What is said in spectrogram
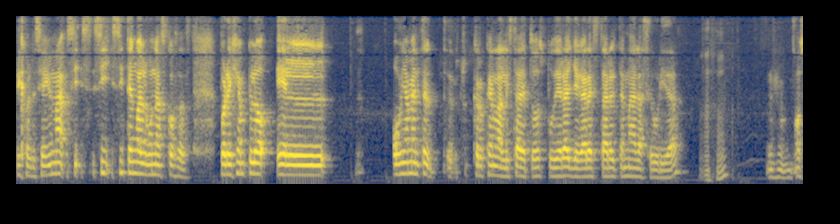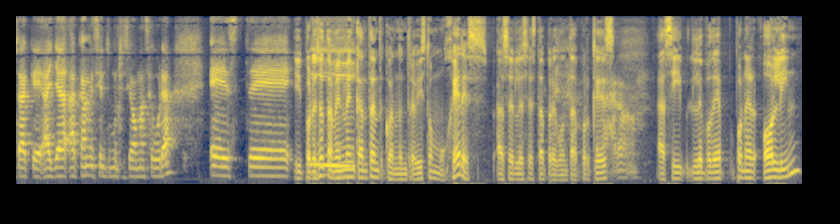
Híjole, sí hay una, sí, sí, sí tengo algunas cosas. Por ejemplo, el, obviamente creo que en la lista de todos pudiera llegar a estar el tema de la seguridad. O sea que allá, acá me siento muchísimo más segura. Este. Y por eso también me encanta cuando entrevisto mujeres hacerles esta pregunta, porque es así, le podría poner all in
